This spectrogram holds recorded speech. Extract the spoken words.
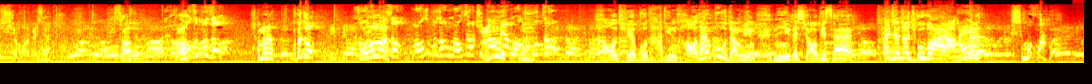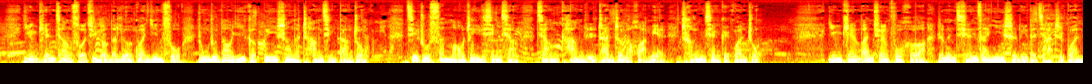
小儿没事。走，走。老子不走。什么？快走！走了。走，老子不走，老子要去当兵，老子不走。好铁不打钉，好男不当兵。你一个小逼菜，还想当球霸呀？哎，什么话？影片将所具有的乐观因素融入到一个悲伤的场景当中，借助三毛这一形象，将抗日战争的画面呈现给观众。影片完全符合人们潜在意识里的价值观，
